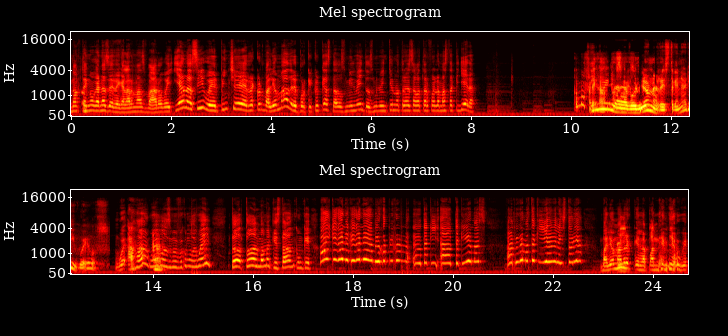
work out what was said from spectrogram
no tengo ganas de regalar más varo, güey. Y aún así, güey, el pinche récord valió madre, porque creo que hasta 2020, 2021 otra vez Avatar fue la más taquillera. ¿Cómo Sí, fregado pasó la volvieron a reestrenar y huevos. Ajá, huevos, güey. Fue como de, güey. Todo, todo el mame que estaban con que, ay, que gane, que gane, mejor película eh, taqui, ah, taquillera más, a la película más taquillera de la historia. Valió madre en la pandemia, güey.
